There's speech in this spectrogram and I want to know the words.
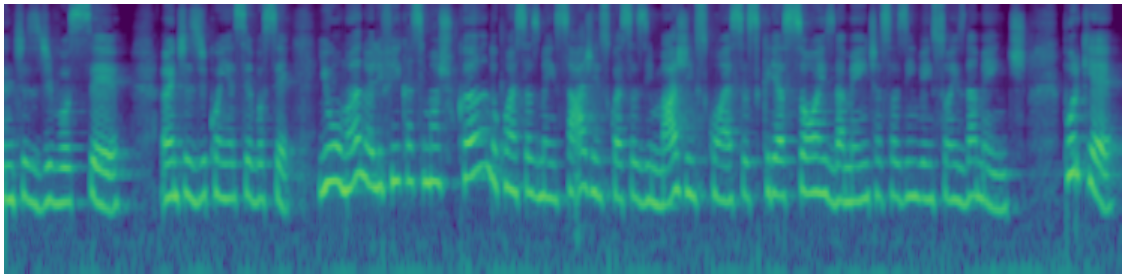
antes de você, antes de conhecer você. E o humano, ele fica se machucando com essas mensagens, com essas imagens, com essas criações da mente, essas invenções da mente. Por quê?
